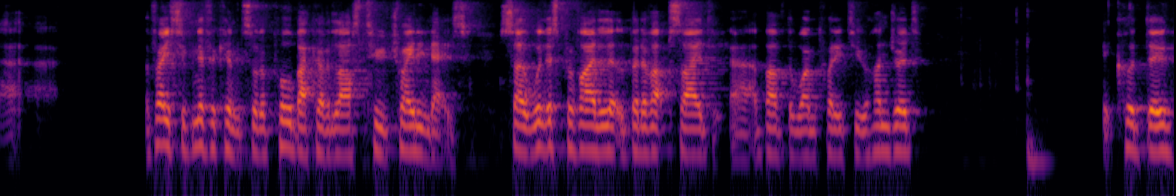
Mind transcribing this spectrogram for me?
a very significant sort of pullback over the last two trading days. So, will this provide a little bit of upside uh, above the 12200? It could do.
